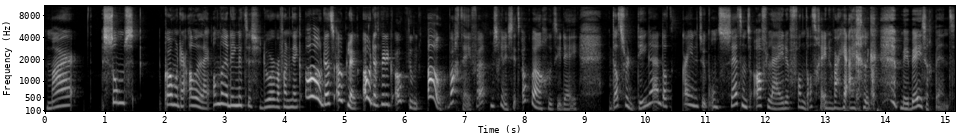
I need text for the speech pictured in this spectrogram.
Maar soms komen er allerlei andere dingen tussendoor waarvan ik denk: oh, dat is ook leuk. Oh, dat wil ik ook doen. Oh, wacht even. Misschien is dit ook wel een goed idee. Dat soort dingen, dat kan je natuurlijk ontzettend afleiden van datgene waar je eigenlijk mee bezig bent.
